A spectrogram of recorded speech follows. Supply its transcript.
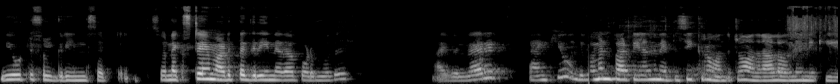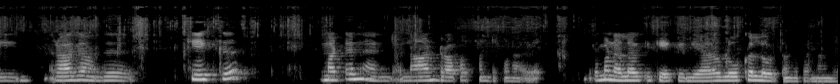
Beautiful green set so next time அடுத்த க்ரீன் ஏதாவது போடும்போது I will wear it thank you இந்த விமன் பார்ட்டிலேருந்து நேற்று சீக்கிரம் வந்துட்டோம். அதனால் வந்து இன்னைக்கு ராஜா வந்து cake mutton and naan drop up பண்ணிட்டு போனார். ரொம்ப நல்லா இருக்கு கேக்கு இங்கே யாரோ லோக்கலில் ஒருத்தவங்க பண்ணாங்க.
